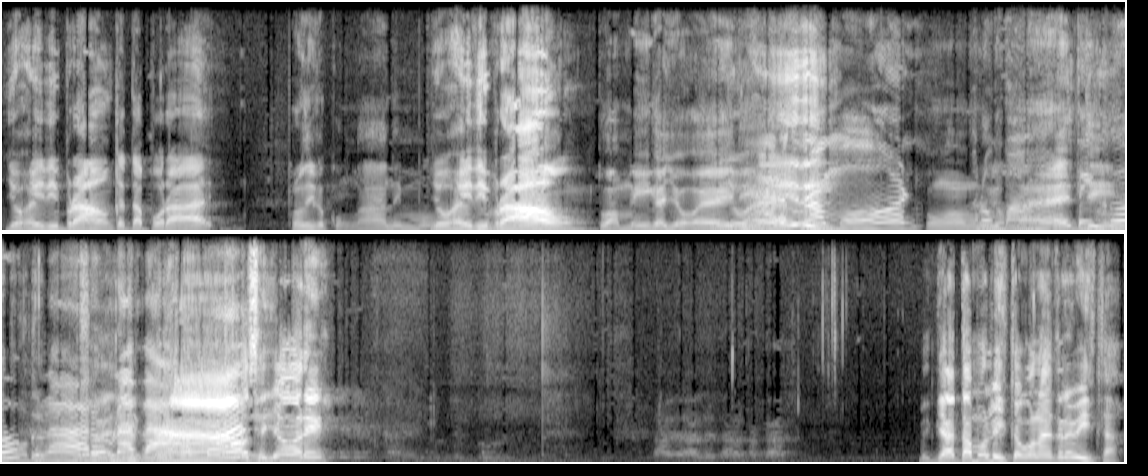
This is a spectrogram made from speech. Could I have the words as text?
Yo Heidi Brown, que está por ahí. Pero dilo con ánimo. Yo Heidi Brown. Tu amiga Yo Heidi. Yo Heidi. amor. Con romántico, claro, una dama. No, señores. Ya estamos listos con la entrevista.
